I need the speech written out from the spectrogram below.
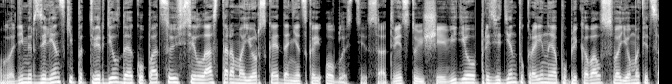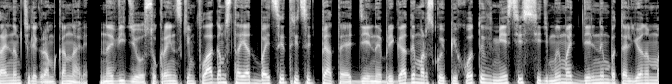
Владимир Зеленский подтвердил деоккупацию села Старомайорская Донецкой области. Соответствующее видео президент Украины опубликовал в своем официальном телеграм-канале. На видео с украинским флагом стоят бойцы 35-й отдельной бригады морской пехоты вместе с 7-м отдельным батальоном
